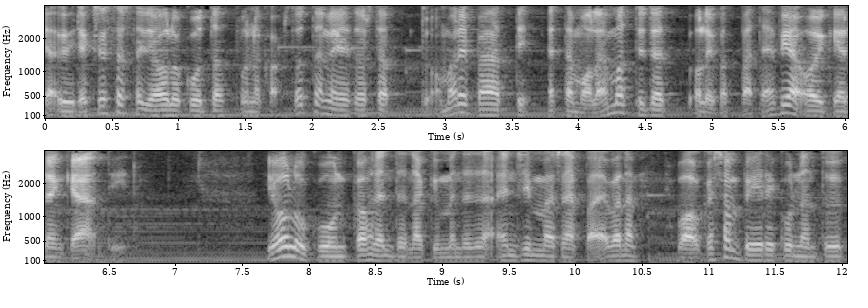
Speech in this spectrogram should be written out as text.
Ja 19. joulukuuta vuonna 2014 tuomari päätti, että molemmat tytöt olivat päteviä oikeudenkäyntiin. Joulukuun 21. päivänä Vaukesan piirikunnan tu-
